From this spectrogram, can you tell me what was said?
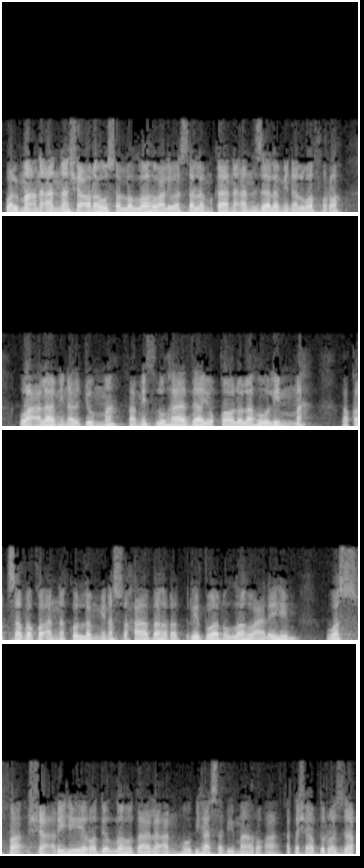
Wal ma'na anna sya'rahu sallallahu alaihi wasallam kana anzala minal wafrah wa ala minal jummah famithlu hadha yuqalu lahu limmah. Waqad sabaqa anna kullam minas sahabah ridwanullahu alaihim wasfa sya'rihi radhiyallahu taala anhu bihasabi ma ra'a. Kata Syekh Abdul Razzaq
